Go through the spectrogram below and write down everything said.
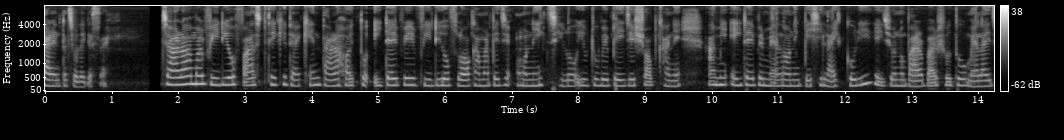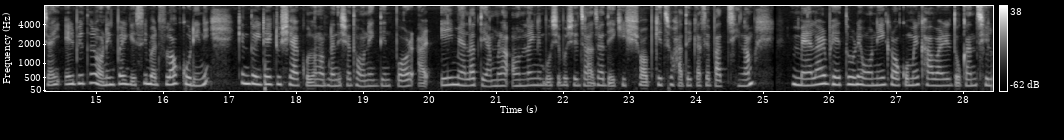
কারেন্টটা চলে গেছে। যারা আমার ভিডিও ফার্স্ট থেকে দেখেন, তারা হয়তো এই টাইপের ভিডিও ভ্লগ আমার পেজে অনেক ছিল ইউটিউবে পেজে সবখানে। আমি এই টাইপের মেলা অনেক বেশি লাইক করি, এই জন্য বারবার শুধু মেলায় যাই। এর ভিতরে অনেকবার গেছি বাট ভ্লগ করিনি। কিন্তু এটা একটু শেয়ার করলাম আপনাদের সাথে অনেক দিন পর। আর এই মেলাতে আমরা অনলাইনে বসে বসে যা যা দেখি সব কিছু হাতের কাছে পাচ্ছিলাম। মেলার ভেতরে অনেক রকমের খাবারের দোকান ছিল,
